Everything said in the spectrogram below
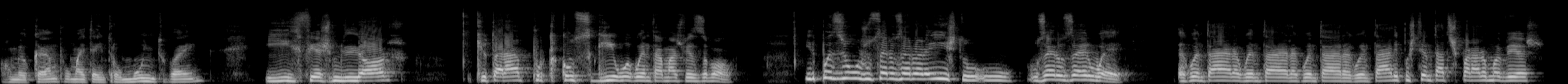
ao meu campo. O Meité entrou muito bem e fez melhor que o Tarab porque conseguiu aguentar mais vezes a bola. E depois o 0-0 era isto. O 0-0 é aguentar, aguentar, aguentar, aguentar e depois tentar disparar uma vez.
